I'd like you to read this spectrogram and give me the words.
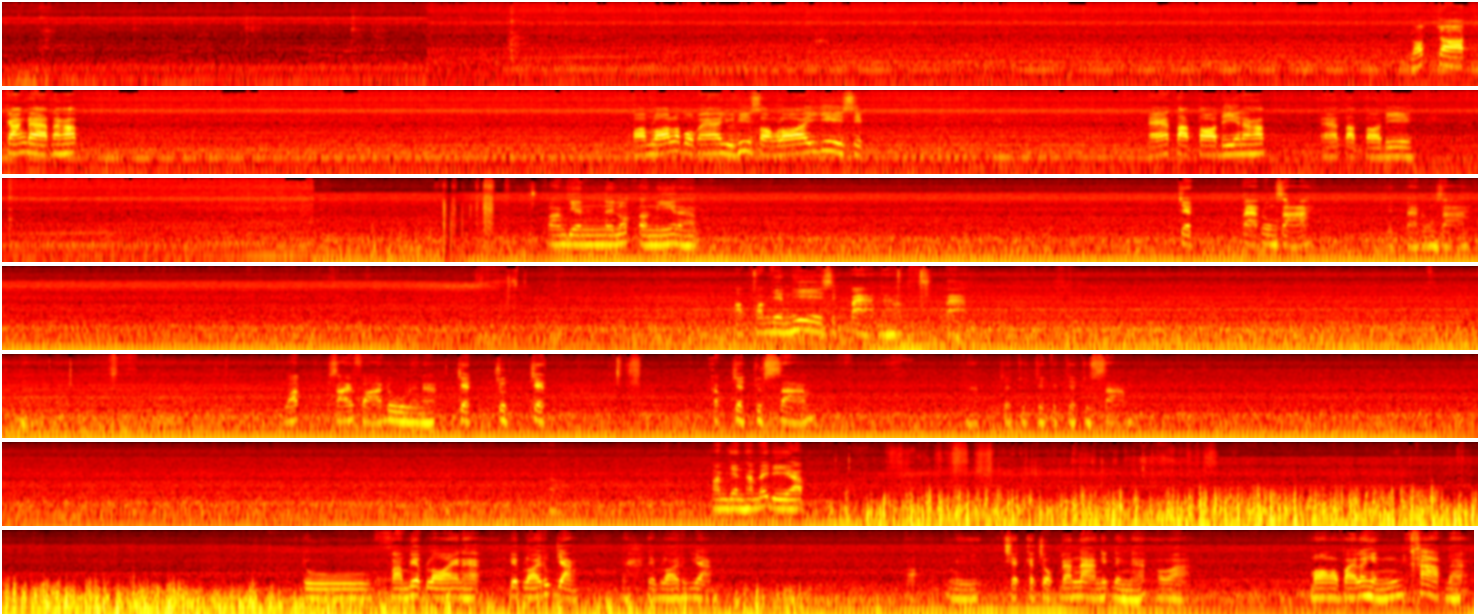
จอดกลางแดดนะครับความร้อนระบบแอร์อยู่ที่ 220 แอร์ตัดต่อดีนะครับ แอร์ตัดต่อดี ความเย็นในรถตอนนี้นะครับเจ็ดแปดองศาเจ็ดแปดองศา ปรับความเย็นที่สิบแปดนะครับสิบแปดวัดซ้ายขวาดูเลยนะเจ็ดจุดเจ็ดกับเจ็ดจุดสามเจ็ดจุดเจ็ดกับเจ็ดจุดสาม ความเย็นทำได้ดีครับ ดูความเรียบร้อยนะฮะ เรียบร้อยทุกอย่าง เรียบร้อยทุกอย่าง มีเช็ดกระจกด้านหน้านิดนึงนะฮะ เพราะว่ามองออกไปแล้วเห็นคราบนะฮะ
